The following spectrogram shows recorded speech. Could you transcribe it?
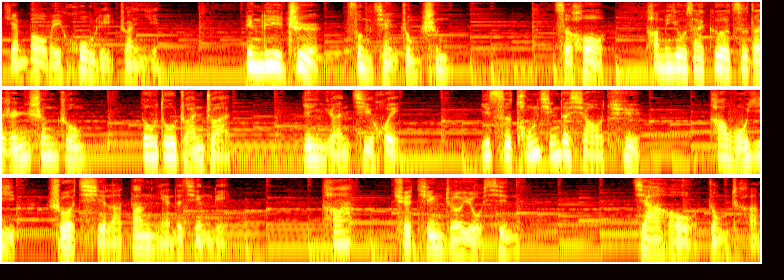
填报为护理专业，并立志奉献终生。此后，他们又在各自的人生中。兜兜转转，因缘际会，一次同行的小聚，他无意说起了当年的经历，他却听者有心，佳偶终成。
